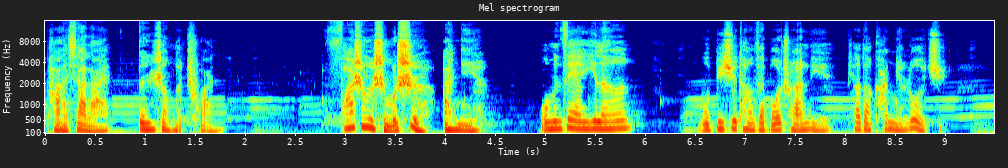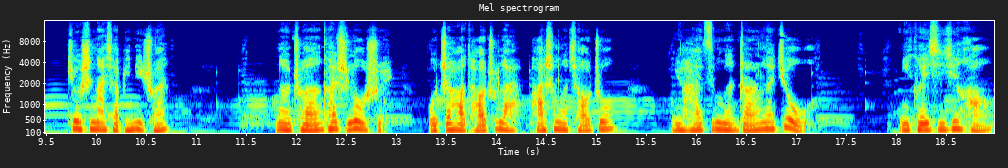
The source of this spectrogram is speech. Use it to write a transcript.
爬下来，登上了船。发生了什么事，安妮？我们在演伊兰恩，我必须躺在驳船里飘到卡米洛去，就是那小平底船。那船开始漏水。我只好逃出来，爬上了桥桩。女孩子们找人来救我。你可以行行好，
